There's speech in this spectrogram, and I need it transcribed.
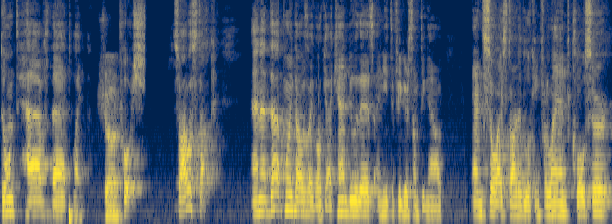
don't have that like Sure. push. So I was stuck. And at that point, I was like, okay, I can't do this. I need to figure something out. And so I started looking for land closer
